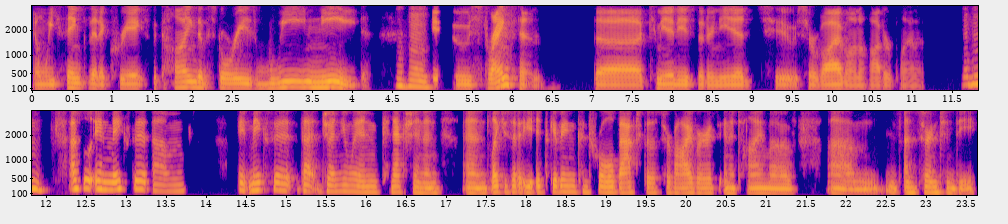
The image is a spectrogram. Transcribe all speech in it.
and we think that it creates the kind of stories we need mm-hmm. to strengthen the communities that are needed to survive on a hotter planet mm-hmm. absolutely it makes it um it makes it that genuine connection and and like you said it, it's giving control back to those survivors in a time of um, uncertainty.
